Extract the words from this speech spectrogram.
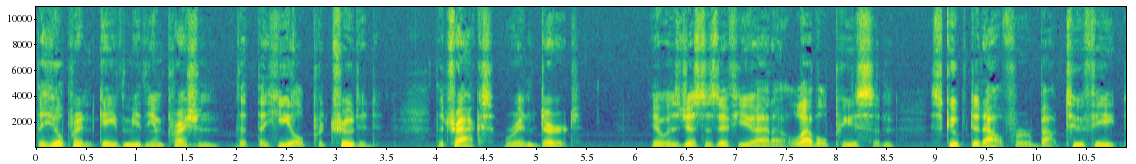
The heel print gave me the impression that the heel protruded. The tracks were in dirt. It was just as if you had a level piece and scooped it out for about two feet.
